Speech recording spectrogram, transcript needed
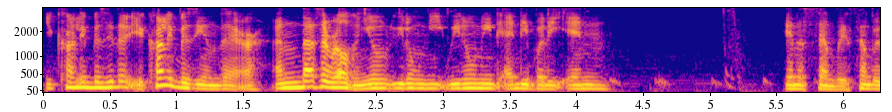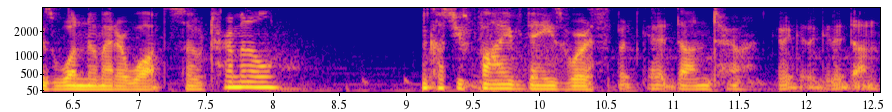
You currently busy there? You're currently busy in there, and that's irrelevant. You don't. You don't need. We don't need anybody in. In assembly. Assembly is one no matter what. So terminal. It cost you five days worth, but get it done. Too. Get it. Get it. Get it done.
